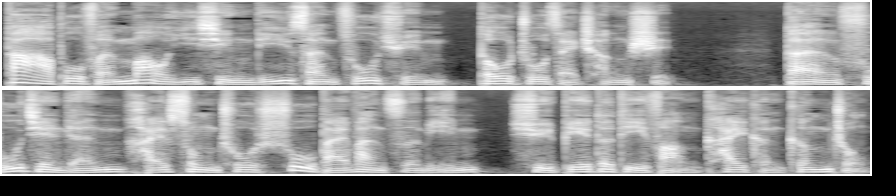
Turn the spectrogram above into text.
大部分贸易性离散族群都住在城市，但福建人还送出数百万子民去别的地方开垦耕种。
